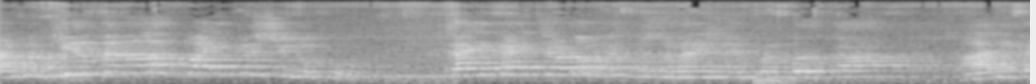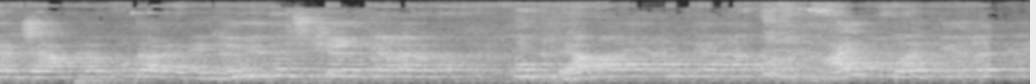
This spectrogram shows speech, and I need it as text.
आणि मग कीर्तनालाच बायकाशी कशी नको? काही काही डोक्यात तुझं नाही नाही पण बरं का? आणि अलीकडच्या आपल्या पुढाऱ्याने नवीनच खेळ केला. कुठल्या बाया आणल्या काय तुला केलं रे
